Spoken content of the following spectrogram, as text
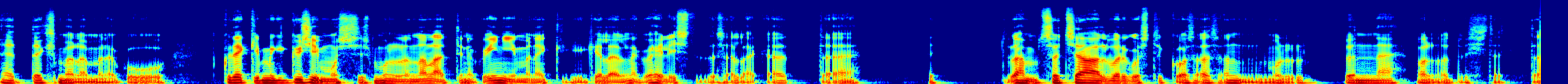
et eks me oleme nagu, kui tekib mingi küsimus, siis mul on alati nagu inimene ikkagi, kellele nagu helistada sellega, et et vähemalt sotsiaalvõrgustiku osas on mul õnne olnud vist, et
